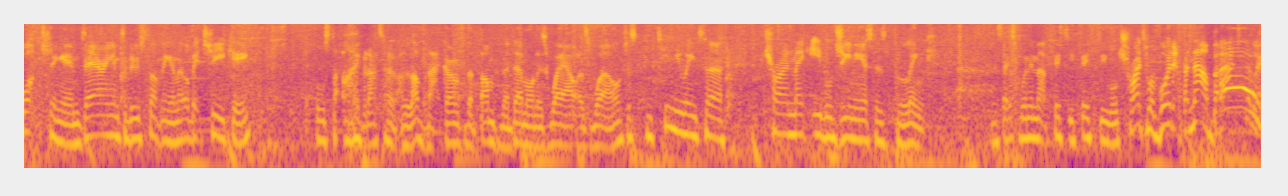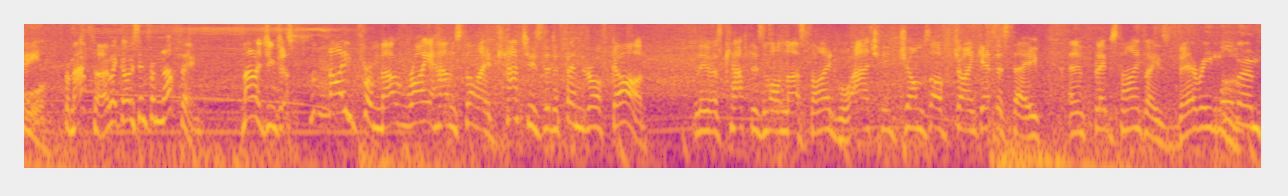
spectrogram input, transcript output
watching him, daring him to do something a little bit cheeky. Falls to Ivan Atow. I love that, going for the bump and the demo on his way out as well. Just continuing to try and make evil geniuses blink. Insect's winning that 50-50. We'll try to avoid it for now, but oh! actually, Oh! from Atow, it goes in from nothing. Managing to snipe from that right hand side, catches the defender off guard. Believe it was Catalysm on that sidewall, actually jumps off to try and get the save, and then flips sideways. Very For them,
